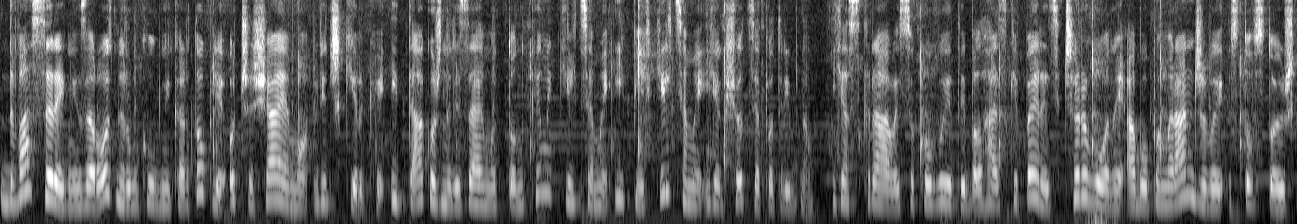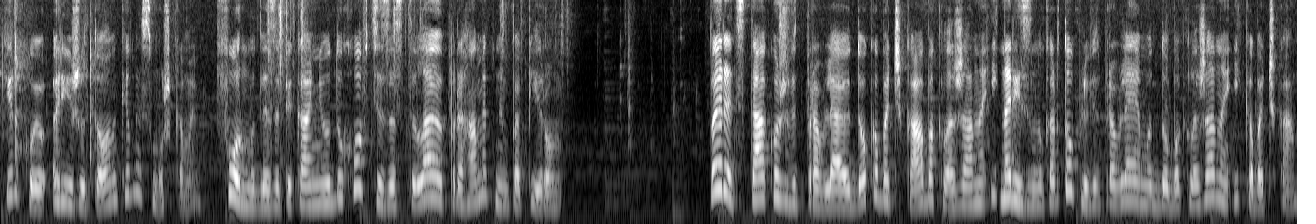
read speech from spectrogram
Два середні за розміром клубні картоплі очищаємо від шкірки і також нарізаємо тонкими кільцями і півкільцями, якщо це потрібно. Яскравий соковитий болгарський перець, червоний або помаранчевий з товстою шкіркою ріжу тонкими смужками. Форму для запікання у духовці застилаю пергаментним папіром. Перець також відправляю до кабачка, баклажана і нарізану картоплю відправляємо до баклажана і кабачка.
